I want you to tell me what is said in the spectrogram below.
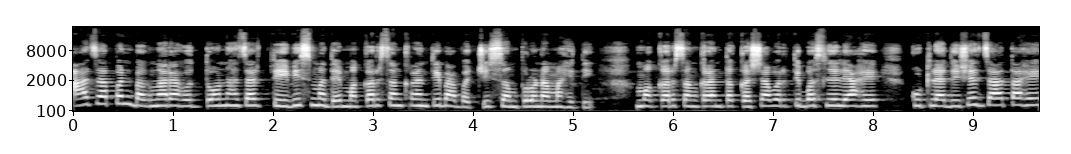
आज आपण बघणार आहोत दोन हजार तेवीसमध्ये मकर संक्रांतीबाबतची संपूर्ण माहिती. मकर संक्रांत कशावरती बसलेली आहे? कुठल्या दिशेत जात आहे.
